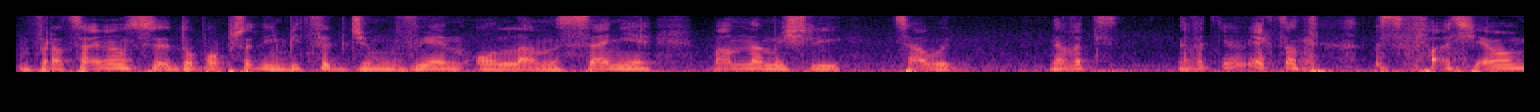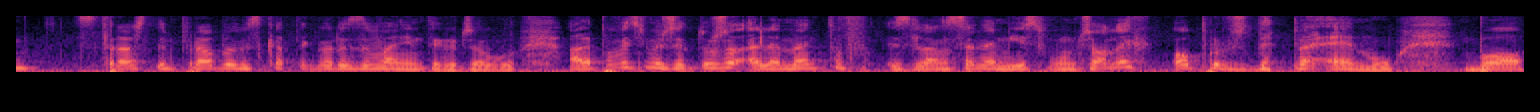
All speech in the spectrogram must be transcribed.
Wracając do poprzedniej bitwy, gdzie mówiłem o Lansenie, mam na myśli cały, nawet, nawet nie wiem jak to nazwać, ja mam straszny problem z kategoryzowaniem tego czołgu, ale powiedzmy, że dużo elementów z Lansenem jest łączonych, oprócz DPM-u, bo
